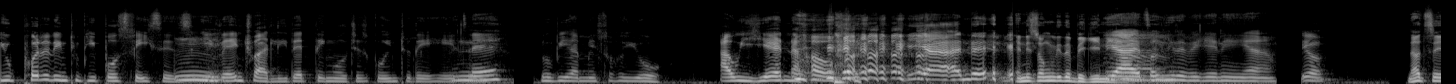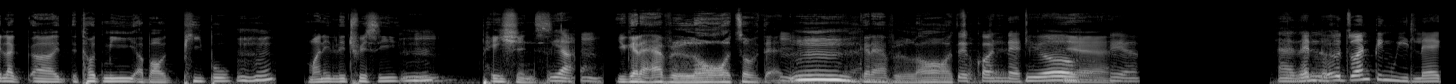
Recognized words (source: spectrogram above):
you put it into people's faces. Mm. Eventually that thing will just go into their heads. and Ne? You'll be a mess of yo. Are we here now? yeah. ne? And it's only the beginning. Yeah, it's only the beginning. Yeah. Yo. Not say like uh, it taught me about people, Mm-hmm. money literacy, Mm-hmm. patience. Yeah. You gotta have lots of that. Mm. Mm. You gotta have lots The of that. connect. Yo. Yeah. Yeah. Ah, And it's one thing we lack,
